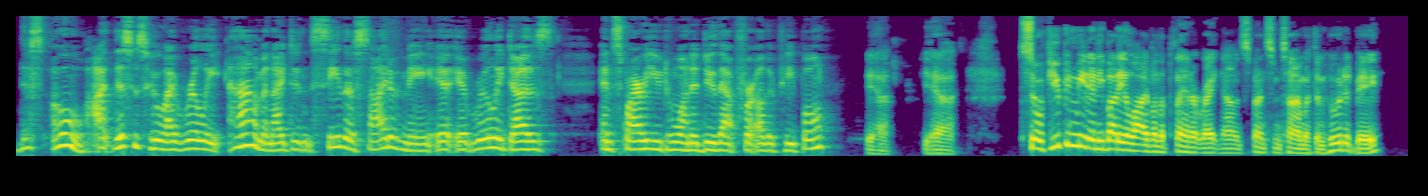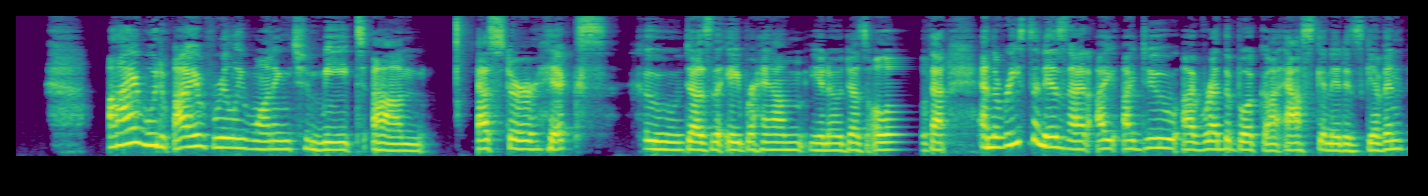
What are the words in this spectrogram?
this, oh, I, this is who I really am. And I didn't see this side of me. It, it really does inspire you to want to do that for other people. Yeah. Yeah. So if you can meet anybody alive on the planet right now and spend some time with them, who would it be? I would, I am really wanting to meet, um, Esther Hicks, who does the Abraham, you know, does all of that. And the reason is that I, I do, I've read the book, uh, Ask and It Is Given.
